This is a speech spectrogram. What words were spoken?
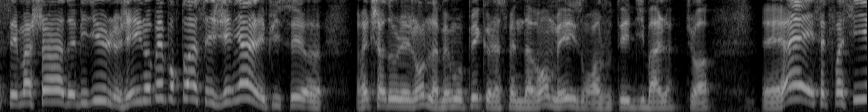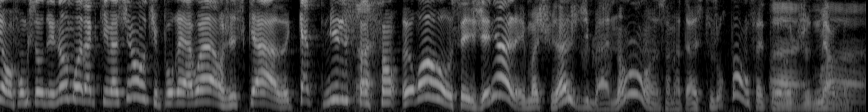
c'est machin de bidule, j'ai une OP pour toi, c'est génial et puis c'est Red Shadow Legend, la même OP que la semaine d'avant, mais ils ont rajouté 10 balles, tu vois. Et hey, cette fois-ci, en fonction du nombre d'activations, tu pourrais avoir jusqu'à 4500 euh, euros. C'est génial. Et moi, je suis là, je dis, bah non, ça m'intéresse toujours pas, en fait, euh, votre jeu de merde.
